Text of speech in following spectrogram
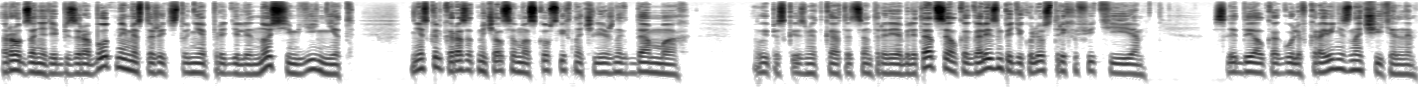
Род занятий безработный, место жительства не определено, семьи нет. Несколько раз отмечался в московских ночлежных домах. Выписка из медкарты Центра реабилитации, алкоголизм, педикулез, трихофития. Следы алкоголя в крови незначительны.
